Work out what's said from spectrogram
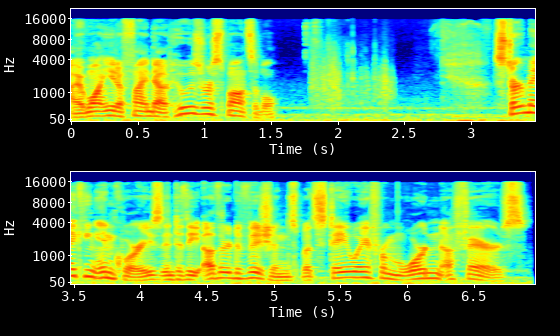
I want you to find out who is responsible. Start making inquiries into the other divisions, but stay away from Warden affairs.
